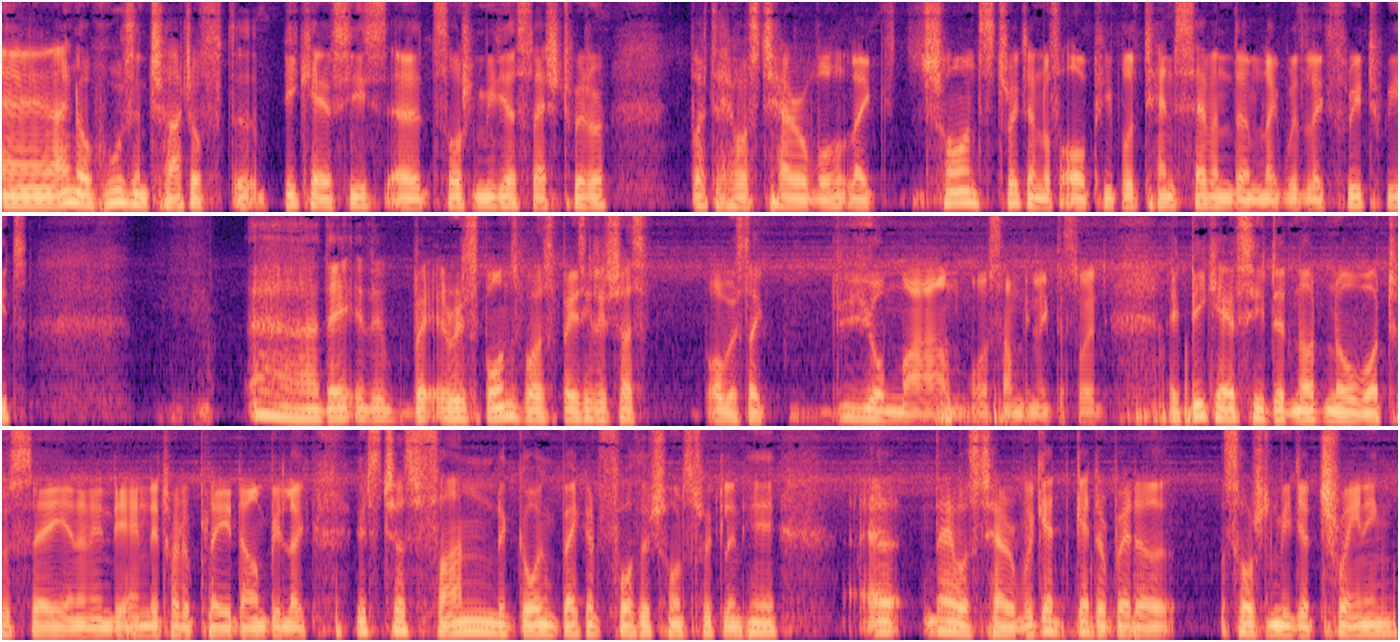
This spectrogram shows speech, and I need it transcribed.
And I know who's in charge of the BKFC's uh, social media slash Twitter, but that was terrible. Like Sean Strickland of all people, 10-7 them like with like three tweets. Uh, they the response was basically just always like your mom or something like this. So it, like BKFC did not know what to say, and then in the end they try to play it down, be like, "It's just fun, going back and forth with Sean Strickland here." Uh, that was terrible. Get get a better social media training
